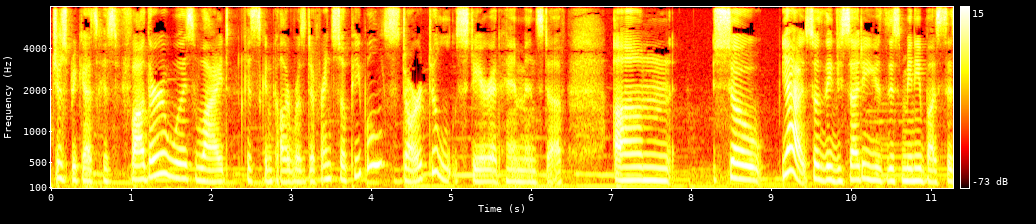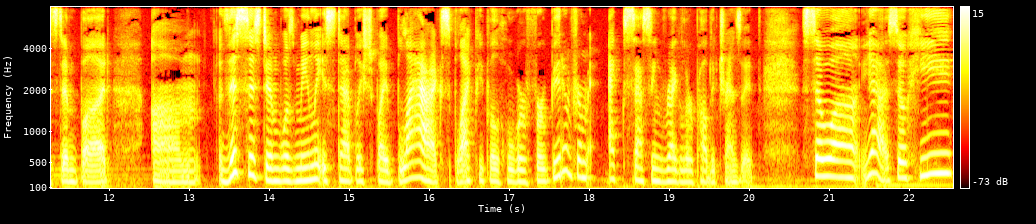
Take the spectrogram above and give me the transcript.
just because his father was white, his skin color was different. So people start to stare at him and stuff. Um, so yeah, so they decided to use this minibus system, but um, this system was mainly established by blacks, black people who were forbidden from accessing regular public transit. So uh, yeah, so he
